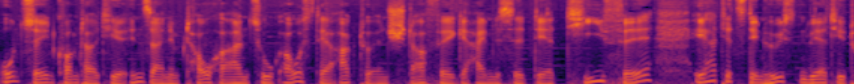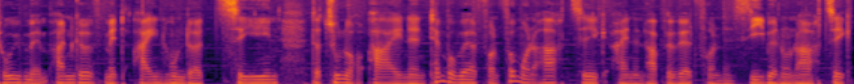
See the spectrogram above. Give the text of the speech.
und Zane kommt halt hier in seinem Taucheranzug aus der aktuellen Staffel Geheimnisse der Tiefe. Er hat jetzt den höchsten Wert hier drüben im Angriff mit 110. Dazu noch einen Tempowert von 85, einen Abwehrwert von 87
